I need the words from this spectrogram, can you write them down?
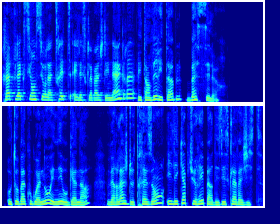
Réflexion sur la traite et l'esclavage des nègres, est un véritable best-seller. Otoba Kugwano est né au Ghana. Vers l'âge de 13 ans, il est capturé par des esclavagistes.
